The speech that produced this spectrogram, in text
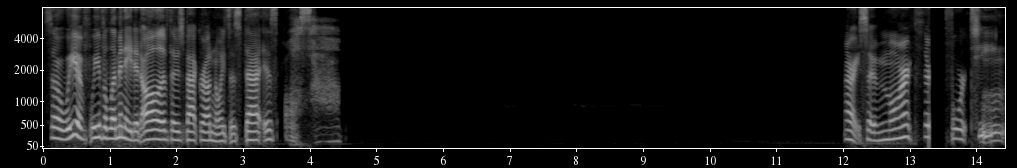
So we have we have eliminated all of those background noises. That is awesome. All right, so Mark 14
